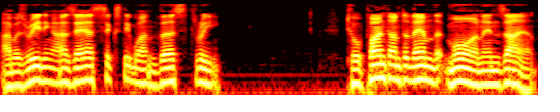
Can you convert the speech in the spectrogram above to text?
I was reading Isaiah 61, verse 3. To appoint unto them that mourn in Zion,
